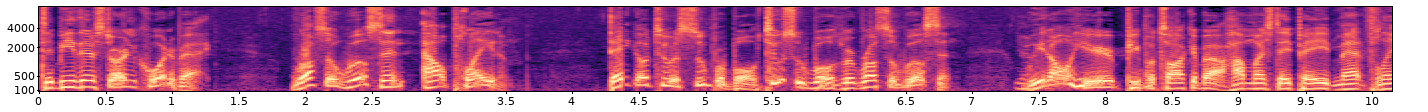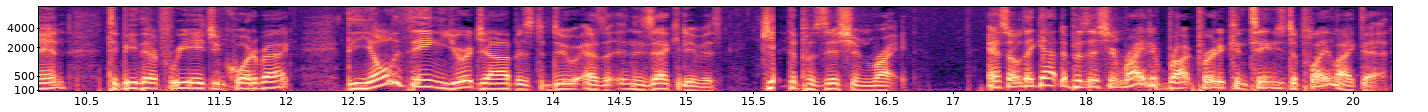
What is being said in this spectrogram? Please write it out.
to be their starting quarterback. Russell Wilson outplayed him. They go to a Super Bowl, two Super Bowls with Russell Wilson. Yeah. We don't hear people talk about how much they paid Matt Flynn to be their free agent quarterback. The only thing your job is to do as an executive is get the position right. And so they got the position right if Brock Purdy continues to play like that.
